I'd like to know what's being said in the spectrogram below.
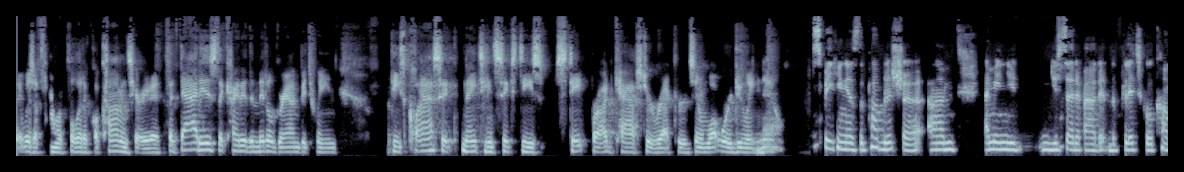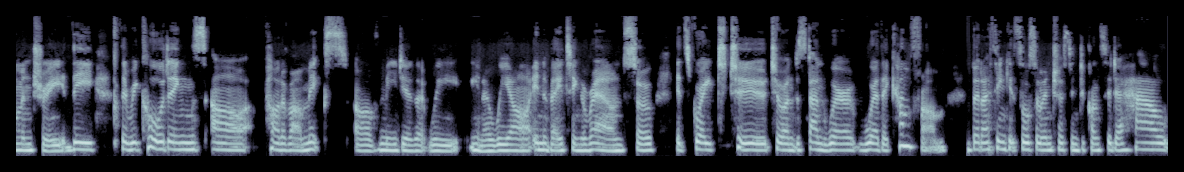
that. It was a form of political commentary. But that is the kind of the middle ground between these classic 1960s state broadcaster records and what we're doing now speaking as the publisher, um, I mean, you you said about it the political commentary. The the recordings are part of our mix of media that we you know we are innovating around. So it's great to to understand where where they come from. But i think it's also interesting to consider how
